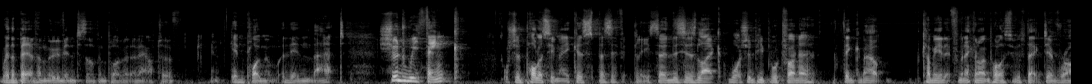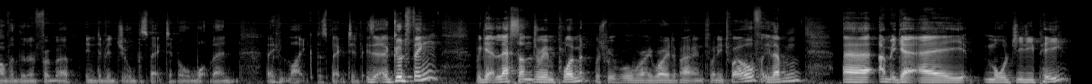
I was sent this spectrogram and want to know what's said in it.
with a bit of a move into self employment and out of employment within that. Should we think or should policymakers specifically? So this is like, what should people trying to think about coming at it from an economic policy perspective rather than from an individual perspective or what they they like perspective. Is it a good thing? We get less underemployment, which we were all very worried about in 2012, 11, uh, and we get a more GDP,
